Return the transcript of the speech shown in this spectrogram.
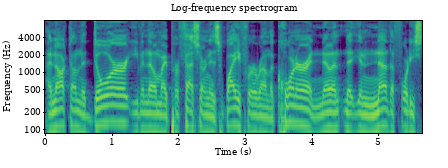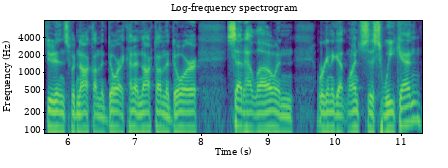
I knocked on the door even though my professor and his wife were around the corner and no, you know, none of the 40 students would knock on the door. I kind of knocked on the door said hello and we're going to get lunch this weekend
